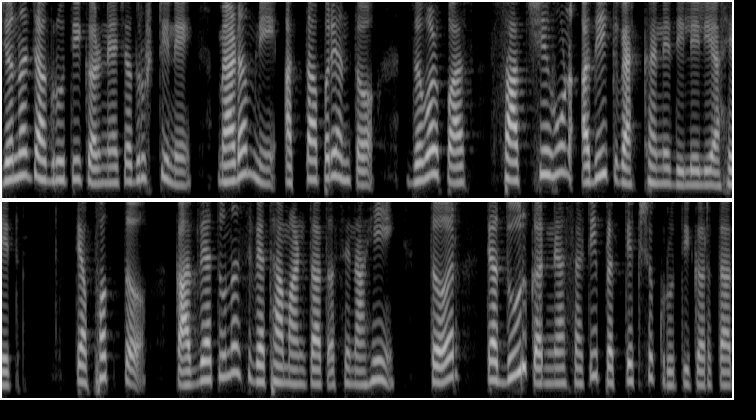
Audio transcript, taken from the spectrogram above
जनजागृती करण्याच्या दृष्टीने मॅडमनी आत्तापर्यंत जवळपास सातशेहून अधिक व्याख्याने दिलेली आहेत. त्या फक्त काव्यातूनच व्यथा मांडतात असे नाही, तर त्या दूर करण्यासाठी प्रत्यक्ष कृती करतात.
